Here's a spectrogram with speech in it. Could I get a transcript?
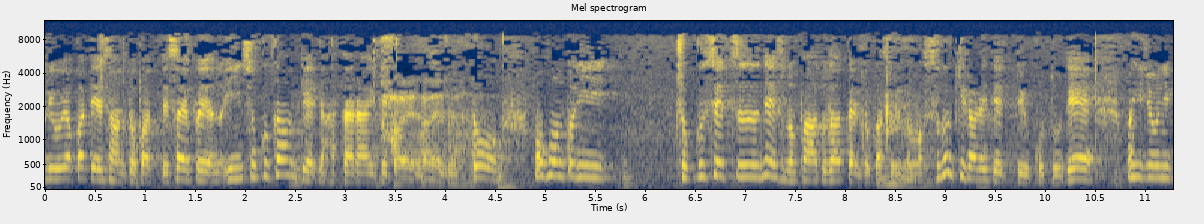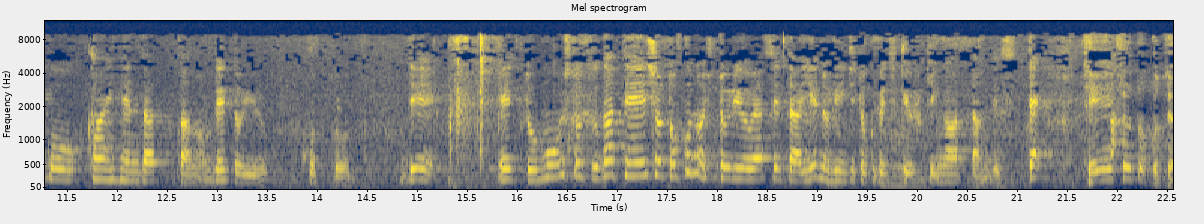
人親家庭さんとかってさやっぱりあの飲食関係で働いてたりするともう本当に直接ねそのパートだったりとかすると、まあすごい切られてっていうことで、まあ、非常にこう大変だったのでということで、えっと、もう一つが低所得の一人親世帯への臨時特別給付金があったんですって。低所得って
